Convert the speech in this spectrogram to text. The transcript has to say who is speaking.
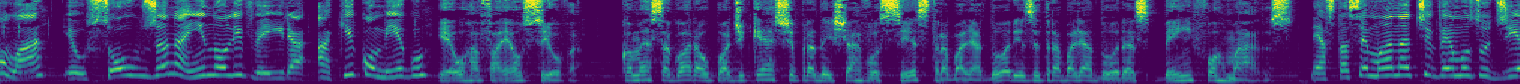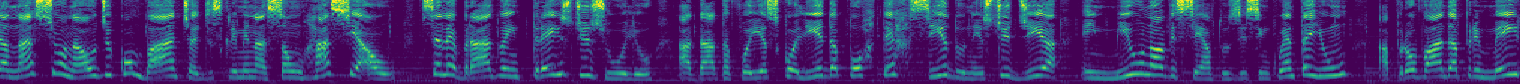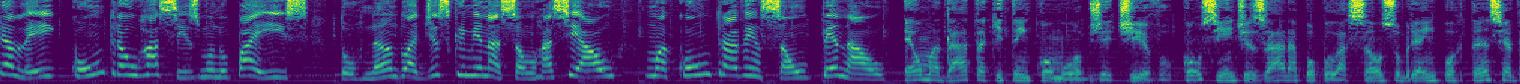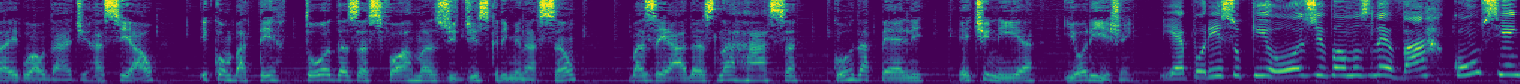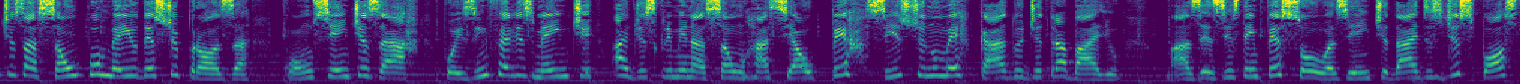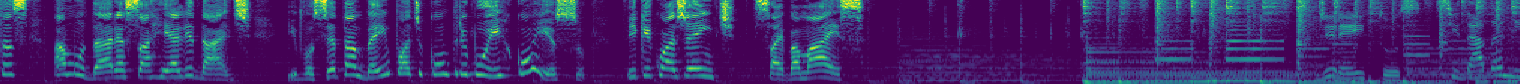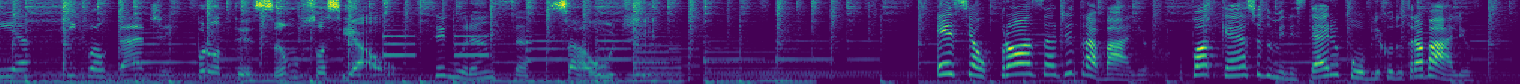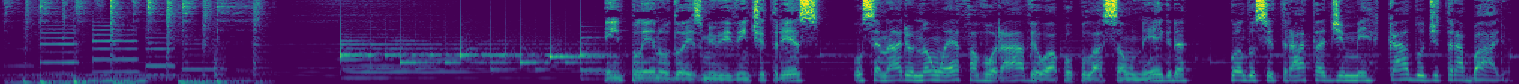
Speaker 1: Olá, eu sou Janaína Oliveira. Aqui comigo.
Speaker 2: Eu, Rafael Silva. Começa agora o podcast para deixar vocês, trabalhadores e trabalhadoras, bem informados.
Speaker 1: Nesta semana tivemos o Dia Nacional de Combate à Discriminação Racial, celebrado em 3 de julho. A data foi escolhida por ter sido, neste dia, em 1951, aprovada a primeira lei contra o racismo no país, tornando a discriminação racial uma contravenção penal.
Speaker 2: É uma data que tem como objetivo conscientizar a população sobre a importância da igualdade racial e combater todas as formas de discriminação baseadas na raça, cor da pele, etnia e origem.
Speaker 1: E é por isso que hoje vamos levar conscientização por meio deste prosa. Conscientizar, pois infelizmente a discriminação racial persiste no mercado de trabalho. Mas existem pessoas e entidades dispostas a mudar essa realidade. E você também pode contribuir com isso. Fique com a gente, saiba mais.
Speaker 3: Direitos, cidadania,
Speaker 4: igualdade, proteção social,
Speaker 3: segurança,
Speaker 4: saúde.
Speaker 3: Esse é o Prosa de Trabalho, o podcast do Ministério Público do Trabalho.
Speaker 2: Em pleno 2023, o cenário não é favorável à população negra quando se trata de mercado de trabalho.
